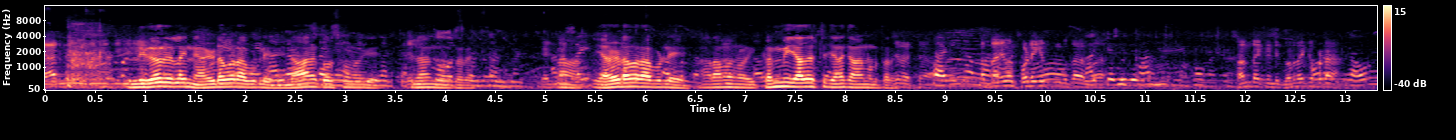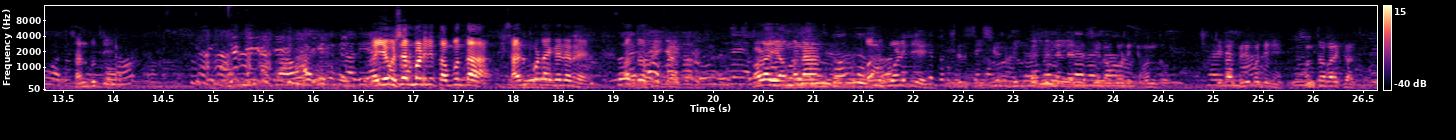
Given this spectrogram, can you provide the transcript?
ಯಾರಿದು? ಇಲ್ಲಿರೋರೆಲ್ಲ ಇನ್ನು ಎರಡು ಅವರ್ ಆಗ್ಬಿಡ್ಲಿ. ನಾನು ತೋರಿಸ್ಕೊಂಡು ಹೋಗಿ. ಚೆನ್ನಾಗಿ ನೋಡ್ತಾರೆ. ಹಾಂ ಎರಡು ಅವರ್ ಆಗ್ಬಿಡ್ಲಿ. ಆರಾಮಾಗಿ ನೋಡಿ. ಕಮ್ಮಿ ಆದಷ್ಟು ಜನ ಚೆನ್ನಾಗಿ ನೋಡ್ತಾರೆ. ಸಣ್ಣ ಬುದ್ಧಿ. ಕೈ ಹುಷಾರ್ ಮಾಡಿದ್ವಿ ತಮ್ಮಂದ. ಸಣ್ಣ ಫೋಟೋ ಅಂತ ಕೇಳ್ತಾರೆ ನೋಡ ಯಮ್ಮನ ಒಂದು ಕೊಂಡಿದ್ವಿ ಸೀರೆ ಒಂದು ಫ್ರೀ ಕೊಟ್ಟಿನಿ ಒಂದು ಬರ ಕೇಳ್ತೀನಿ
